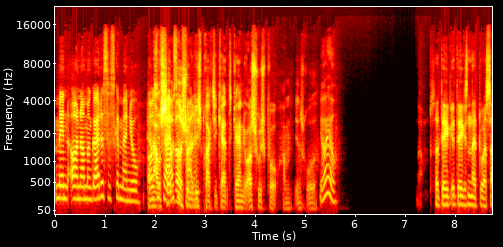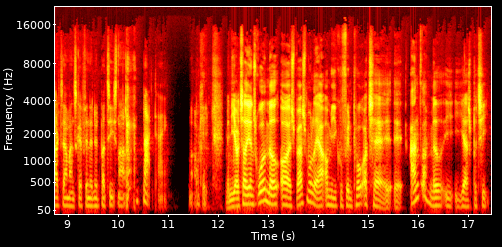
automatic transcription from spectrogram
Men og når man gør det, så skal man jo Han også har jo selv været journalistpraktikant, kan han jo også huske på, ham Jens Rode. Jo, jo. Nå, Så det er, ikke, det er ikke sådan, at du har sagt til ham, at man skal finde et nyt parti snart. Nej, det er ikke. Nå, okay. Men I har jo taget Jens Rode med, og spørgsmålet er, om I kunne finde på at tage øh, andre med i, i jeres parti.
